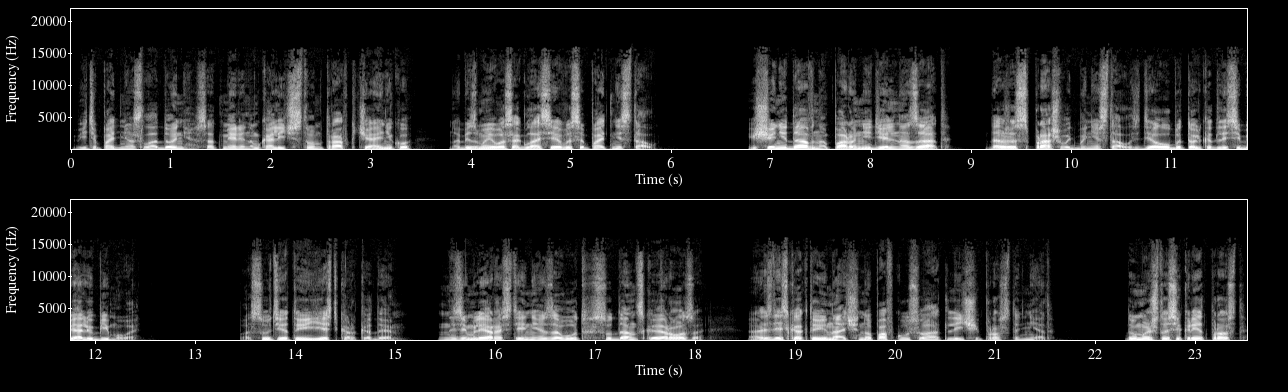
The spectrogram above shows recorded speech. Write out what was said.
Витя поднес ладонь с отмеренным количеством трав к чайнику, но без моего согласия высыпать не стал. Еще недавно, пару недель назад, даже спрашивать бы не стал, сделал бы только для себя любимого. По сути, это и есть каркаде. На земле растение зовут суданская роза, а здесь как-то иначе, но по вкусу отличий просто нет. Думаю, что секрет прост.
